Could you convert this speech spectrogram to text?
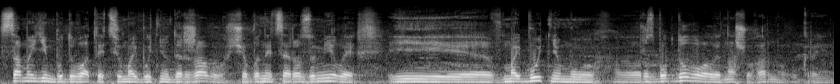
саме їм будувати цю майбутню державу, щоб вони це розуміли і в майбутньому е, розбудовували нашу гарну Україну.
